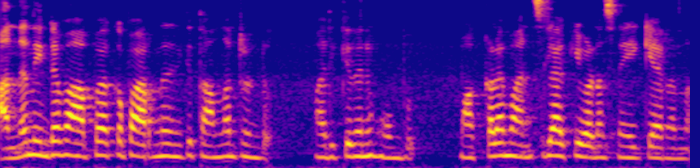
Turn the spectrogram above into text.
അന്ന് നിന്റെ വാപ്പയൊക്കെ പറഞ്ഞത് എനിക്ക് തന്നിട്ടുണ്ട്. മരിക്കുന്നതിന് മുമ്പ്. മക്കളെ മനസ്സിലാക്കി വേണം സ്നേഹിക്കാനെന്ന്.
